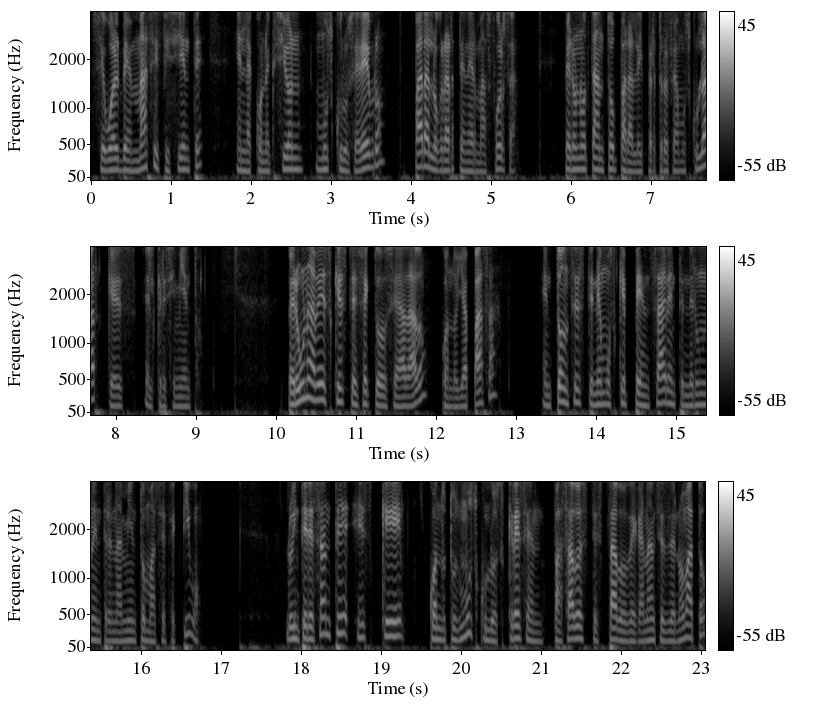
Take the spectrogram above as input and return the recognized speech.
se vuelve más eficiente en la conexión músculo-cerebro para lograr tener más fuerza, pero no tanto para la hipertrofia muscular, que es el crecimiento. Pero una vez que este efecto se ha dado, cuando ya pasa, entonces tenemos que pensar en tener un entrenamiento más efectivo. Lo interesante es que cuando tus músculos crecen pasado este estado de ganancias de novato,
